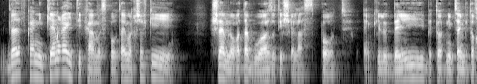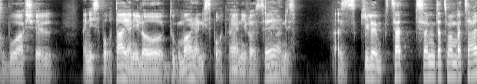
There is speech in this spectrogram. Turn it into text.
דווקא אני כן ראיתי כמה ספורטאים אני חושב כי יש להם נורא את הבועה הזאתי של הספורט הם כאילו די בתו, נמצאים בתוך בועה של אני ספורטאי אני לא דוגמן אני ספורטאי אני לא זה אני... אז כאילו הם קצת שמים את עצמם בצד.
